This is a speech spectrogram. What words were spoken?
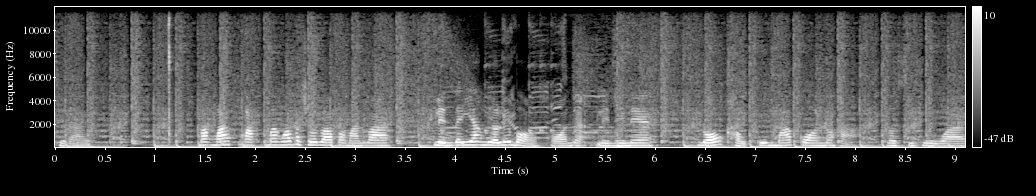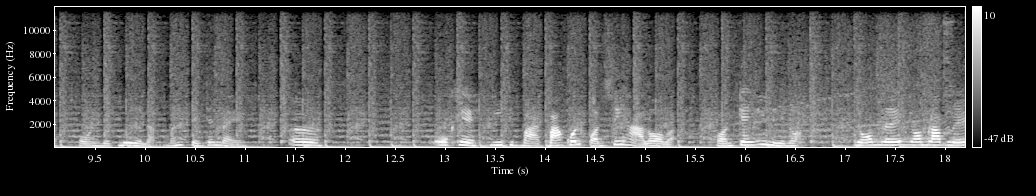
เสียดายมักม้ามักมักม้าประชดว่าประมาณว่า เล่นได้ย่างเดียวเลยบอกถอนเนี่ยเล่นให้แน่น้องเขากุมมาก่อนเนาะค่ะ เราสิฮูว่าถอนเบิดมือน่ะ มันเป็นจังไดเออ โอเค20บาท บางคนถอนซี่หารอบอะถอนเก่งอีหลีเนาะยอมเลยยอมรับเลย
